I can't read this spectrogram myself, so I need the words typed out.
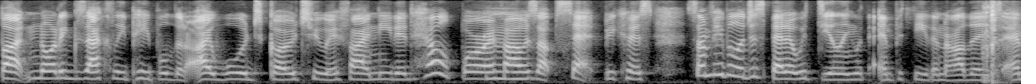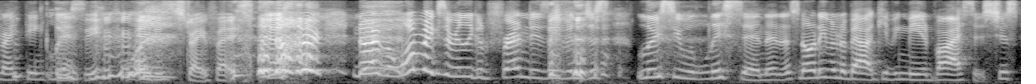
but not exactly people that I would go to if I needed help or if I Mm. was upset. Because some people are just better with dealing with empathy than others, and I think Lucy, Lucy. Lucy's straight face. no, no, but what makes a really good friend is even just Lucy will listen, and it's not even about giving me advice. It's just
